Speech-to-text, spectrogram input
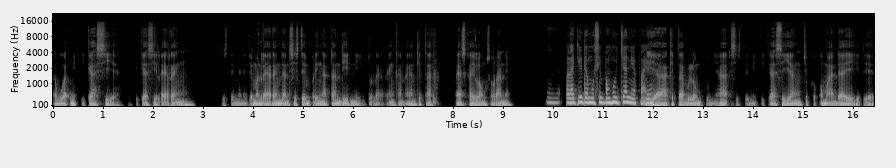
eh, buat mitigasi ya, mitigasi lereng, sistem manajemen lereng dan sistem peringatan dini untuk lereng karena kan kita banyak sekali longsorannya. Apalagi udah musim penghujan ya Pak ya. Iya, kita belum punya sistem mitigasi yang cukup memadai gitu ya.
